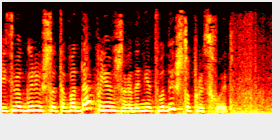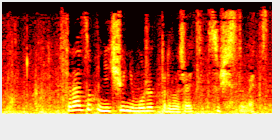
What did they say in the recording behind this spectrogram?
Если мы говорим, что это вода, понятно, что когда нет воды, что происходит? Сразу ничего не может продолжать существовать.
